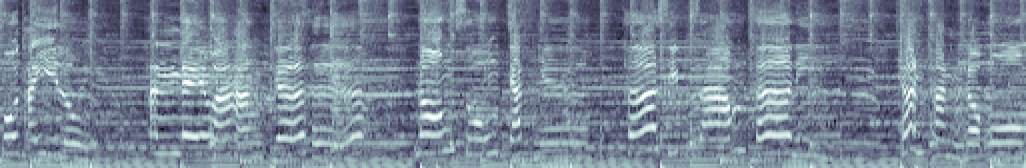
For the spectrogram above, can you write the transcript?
ผู้ไทยโลกท่านได้วางเจอ น้องสูงจัดเยอเธอสิบสามเธอนี่เชิญท่านดอกโอม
